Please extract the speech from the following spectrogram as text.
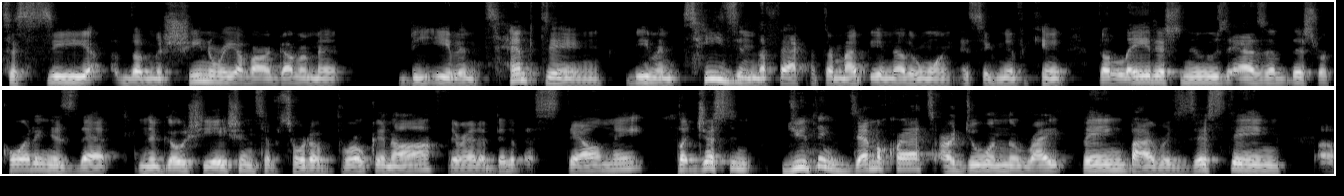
to see the machinery of our government be even tempting, be even teasing the fact that there might be another one is significant. The latest news as of this recording is that negotiations have sort of broken off. They're at a bit of a stalemate. But Justin, do you think Democrats are doing the right thing by resisting uh,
